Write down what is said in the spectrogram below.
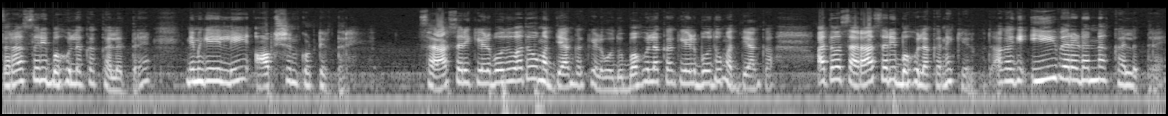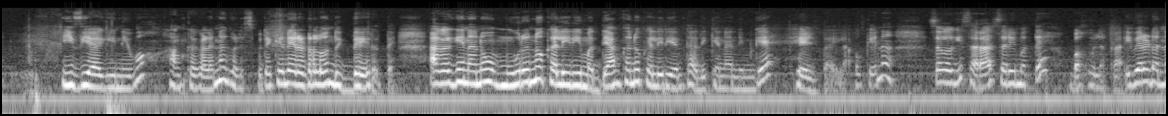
ಸರಾಸರಿ ಬಹುಲಕ ಕಲಿತ್ರೆ ನಿಮಗೆ ಇಲ್ಲಿ ಆಪ್ಷನ್ ಕೊಟ್ಟಿರ್ತಾರೆ. ಸರಾಸರಿ ಕೇಳ್ಬೋದು ಅಥವಾ ಮಧ್ಯಾಂಕ ಕೇಳ್ಬೋದು. ಬಹುಲಕ ಕೇಳ್ಬೋದು, ಮಧ್ಯಾಂಕ ಅಥವಾ ಸರಾಸರಿ ಬಹುಲಕನೇ ಕೇಳ್ಬೋದು. ಹಾಗಾಗಿ ಇವೆರಡನ್ನು ಕಲಿತ್ರೆ ಈಸಿಯಾಗಿ ನೀವು ಅಂಕಗಳನ್ನು ಗಳಿಸ್ಬೋದು. ಯಾಕೆಂದರೆ ಎರಡರಲ್ಲಿ ಒಂದು ಇದ್ದೇ ಇರುತ್ತೆ. ಹಾಗಾಗಿ ನಾನು ಮೂರನ್ನು ಕಲೀರಿ, ಮಧ್ಯಾಂಕನೂ ಕಲೀರಿ ಅಂತ ಅದಕ್ಕೆ ನಾನು ನಿಮಗೆ ಹೇಳ್ತಾ ಇಲ್ಲ. ಓಕೆನಾ? ಸೊ ಹಾಗಾಗಿ ಸರಾಸರಿ ಮತ್ತು ಬಹುಲಕ ಇವೆರಡನ್ನ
